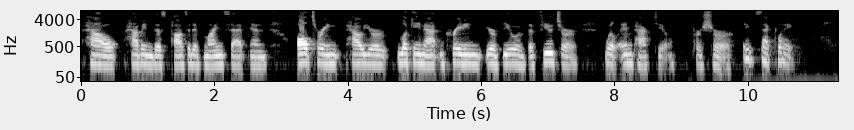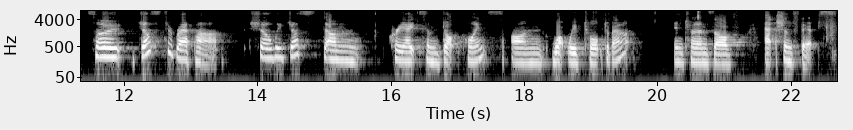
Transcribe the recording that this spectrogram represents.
how having this positive mindset and altering how you're looking at and creating your view of the future will impact you for sure. Exactly. So, just to wrap up, shall we just um, create some dot points on what we've talked about in terms of action steps?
